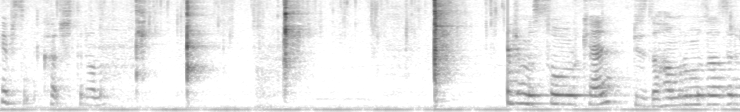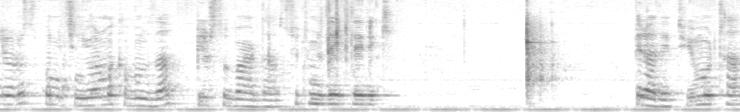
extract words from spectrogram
Hepsini karıştıralım. Harcımız soğurken biz de hamurumuzu hazırlıyoruz. Bunun için yoğurma kabımıza bir su bardağı sütümüzü ekledik. Bir adet yumurta,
